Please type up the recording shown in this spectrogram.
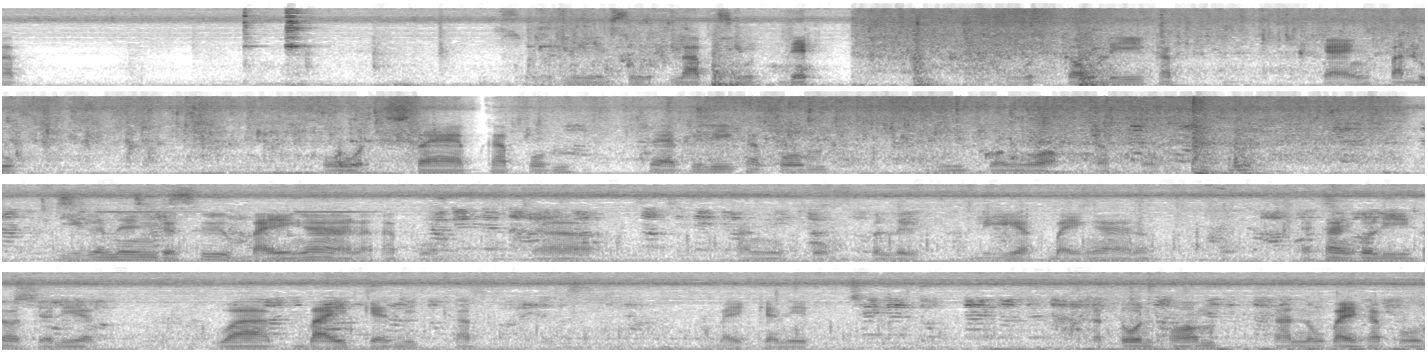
ครับ สูตรนี้สูตรลับสูตรเด็ด สูตรเกาหลีครับ แกงปลาดุกโคตแซ่บครับผม แซ่บพี่ลีครับผมมีตัวงอกครับผมอีกอันนึงก็คือใบง่าแหละครับผมจะทั้งผมเปลึกเรียกใบง่าเนาะแต่ทางเกาหลีเขาจะเรียกว่าใบแกนิดครับ ใบแกนิดกระต้นหอมทานลงไปครับผม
